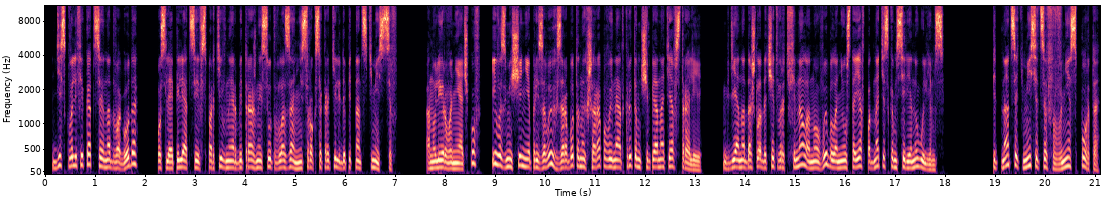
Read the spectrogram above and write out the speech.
— дисквалификация на два года, после апелляции в спортивный арбитражный суд в Лозанне срок сократили до 15 месяцев, аннулирование очков и возмещение призовых, заработанных Шараповой на открытом чемпионате Австралии, где она дошла до четвертьфинала, но выбыла, не устояв под натиском Сирены Уильямс. 15 месяцев вне спорта,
